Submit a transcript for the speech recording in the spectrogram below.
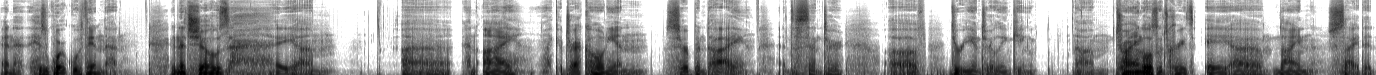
and his work within that, and it shows a um, uh, an eye, like a draconian serpent eye, at the center of three interlinking um, triangles, which creates a uh, nine-sided,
